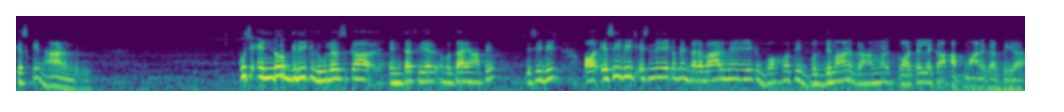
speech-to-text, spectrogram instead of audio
किसकी? धनानंद की। कुछ इंडो ग्रीक रूलर्स का इंटरफियर होता है यहाँ पे इसी बीच। और इसी बीच इसने एक अपने दरबार में एक बहुत ही बुद्धिमान ब्राह्मण कौटिल्य का अपमान कर दिया।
